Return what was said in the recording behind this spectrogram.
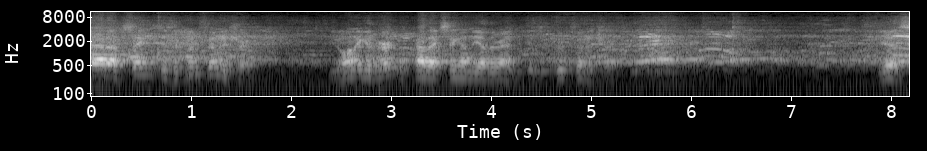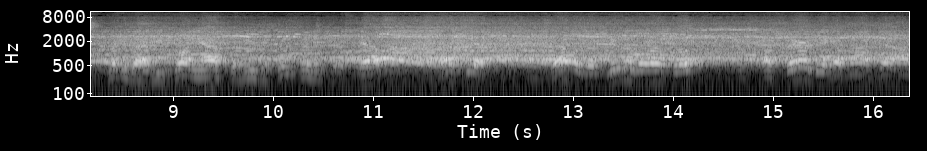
Pradeep Singh is a good finisher. You don't want to get hurt with Pradeep Singh on the other end. He's a good finisher. Yes, look at that. He's going after. He's a good finisher. Yeah, that's it. That was a beautiful left hook. A fair dinkum knockdown.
